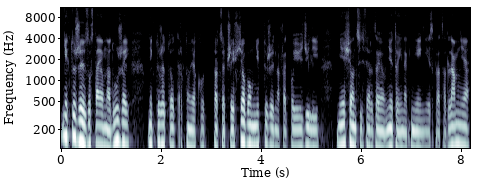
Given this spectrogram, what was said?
Niektórzy zostają na dłużej, niektórzy to traktują jako pracę przejściową, niektórzy na przykład pojeździli miesiąc i stwierdzają, nie, to jednak nie, nie jest praca dla mnie.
